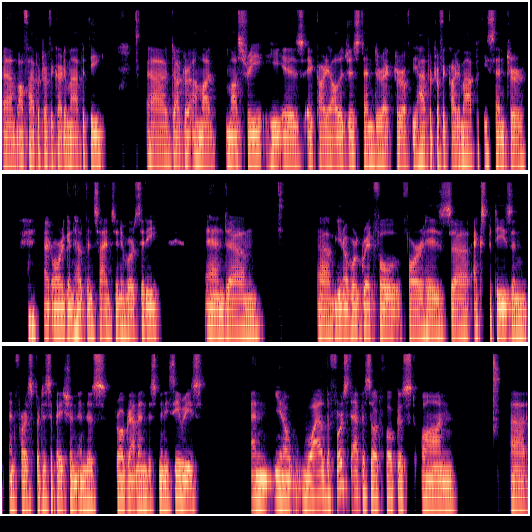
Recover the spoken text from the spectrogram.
um, of hypertrophic cardiomyopathy, uh, Dr. Ahmad Masri. He is a cardiologist and director of the Hypertrophic Cardiomyopathy Center at Oregon Health and Science University. And, um, um you know, we're grateful for his uh, expertise and, and for his participation in this program and this mini series. And you know, while the first episode focused on uh,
